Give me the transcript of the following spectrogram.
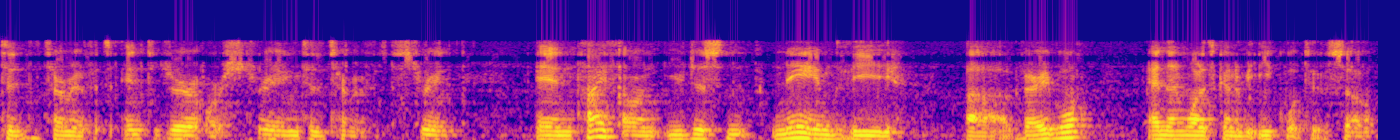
to determine if it's integer or string to determine if it's a string. In Python, you just name the uh, variable and then what it's going to be equal to. So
